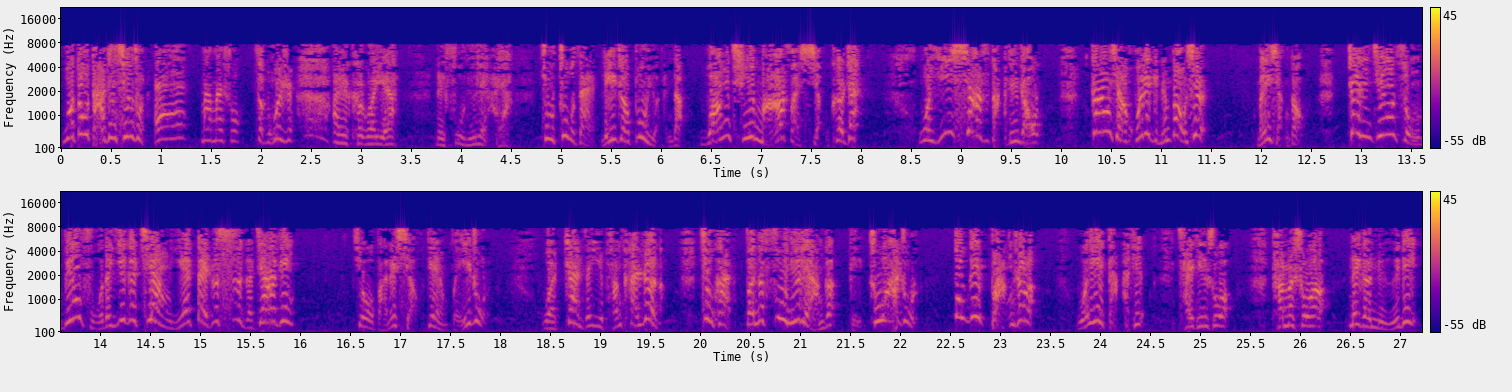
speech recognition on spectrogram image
我都打听清楚了。哎，慢慢说，怎么回事？哎呀，客官爷，那父女俩呀，就住在离这不远的王七麻子小客栈。我一下子打听着了，刚想回来给您报信。没想到镇京总兵府的一个将爷带着四个家丁，就把那小店围住了。我站在一旁看热闹，就看把那父女两个给抓住了，都给绑上了。我一打听，才听说他们说那个女的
